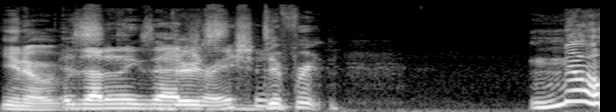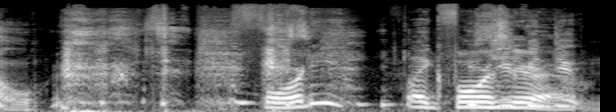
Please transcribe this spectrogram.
you know, Is that an there's exaggeration? different. No. 40? Like four zero.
